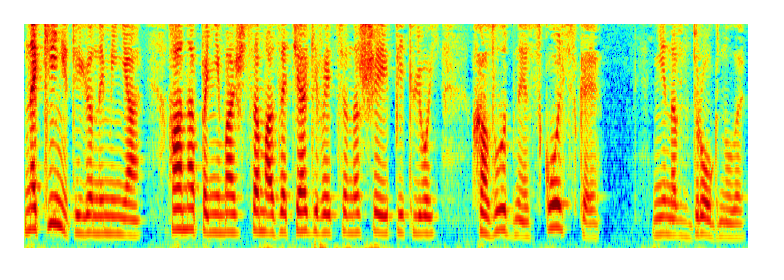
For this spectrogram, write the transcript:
накинет ее на меня, а она, понимаешь, сама затягивается на шее петлей, холодная, скользкая. Нина вздрогнула.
